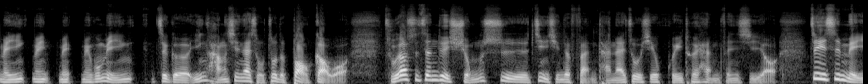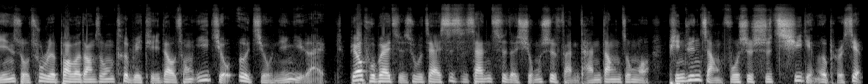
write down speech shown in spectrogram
美银美美美国美银这个银行现在所做的报告哦，主要是针对熊市进行的反弹来做一些回推和分析哦。这一次美银所出的报告当中特别提到，从一九二九年以来，标普百指数在四十三次的熊市反弹当中哦，平均涨幅是十七点二 percent，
